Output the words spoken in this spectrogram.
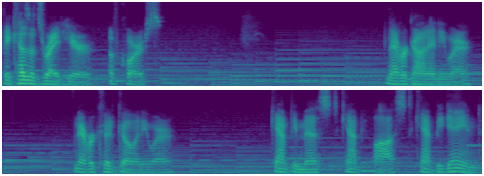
Because it's right here, of course. Never gone anywhere. Never could go anywhere. Can't be missed, can't be lost, can't be gained.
